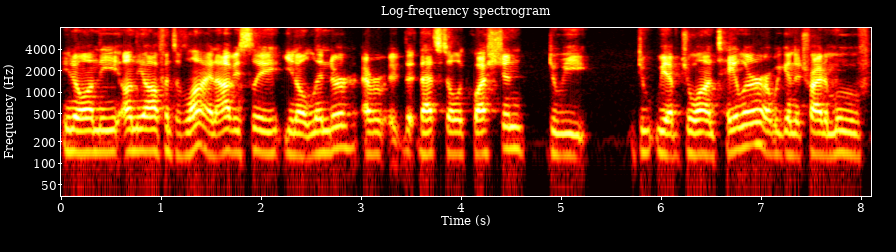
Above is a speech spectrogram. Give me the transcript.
you know, on the on the offensive line. Obviously, you know, Linder, ever, th- that's still a question. Do we do we have Jawaan Taylor? Are we going to try to move,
